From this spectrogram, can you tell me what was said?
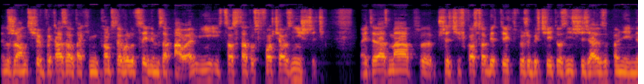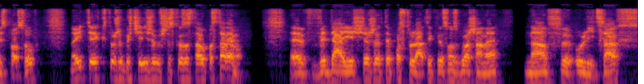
ten rząd się wykazał takim kontrrewolucyjnym zapałem i, i co status quo chciał zniszczyć. No i teraz ma przeciwko sobie tych, którzy by chcieli to zniszczyć, ale w zupełnie inny sposób, no i tych, którzy by chcieli, żeby wszystko zostało po staremu. E, wydaje się, że te postulaty, które są zgłaszane na ulicach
